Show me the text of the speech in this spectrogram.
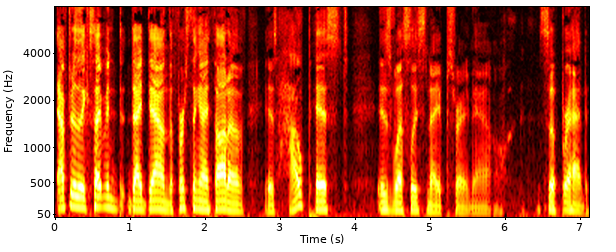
after the excitement died down, the first thing I thought of is how pissed is Wesley Snipes right now? So, Brad,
